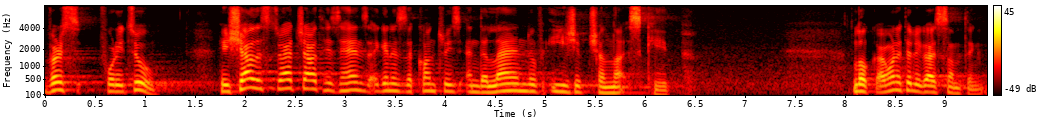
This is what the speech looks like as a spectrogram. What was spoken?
Verse 42 He shall stretch out his hands against the countries, and the land of Egypt shall not escape. Look, I want to tell you guys something.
